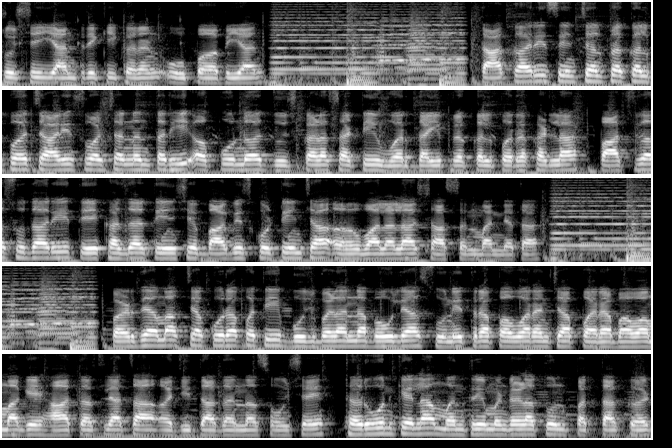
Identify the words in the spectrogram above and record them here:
कृषी यांत्रिकीकरण उप अभियान. ताकारी सिंचन प्रकल्प चाळीस वर्षांनंतरही अपूर्ण. दुष्काळासाठी वरदायी प्रकल्प रखडला. पाचव्या सुधारित एक हजार तीनशे बावीस कोटींच्या अहवालाला शासन मान्यता. पडद्यामागच्या कुरापती भुजबळांना भोवल्या. सुनेत्रा पवारांच्या पराभवामागे हात असल्याचा अजितदादांना संशय. ठरवून केला मंत्रिमंडळातून पत्ता कट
